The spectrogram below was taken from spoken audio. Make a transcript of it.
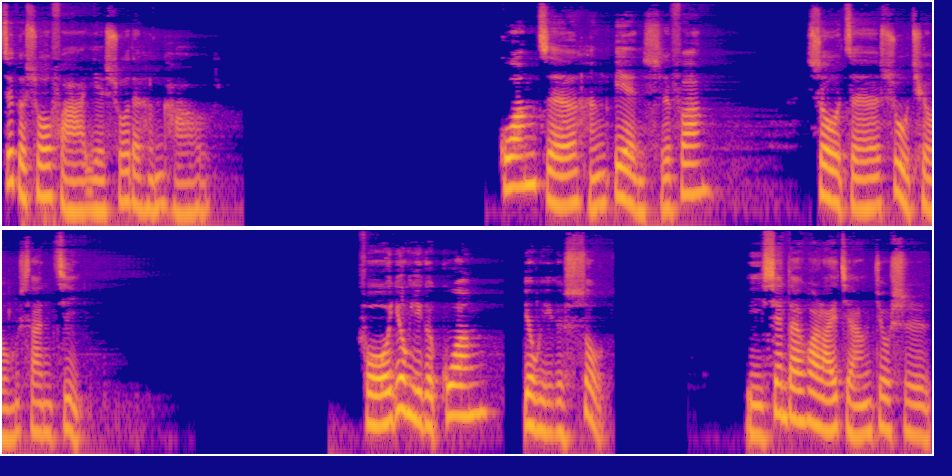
这个说法也说得很好。光则横遍十方，寿则数穷三际。佛用一个光，用一个寿，以现代话来讲，就是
